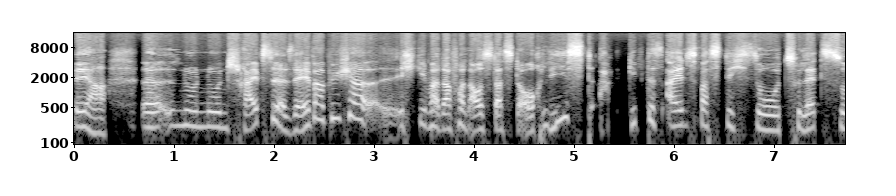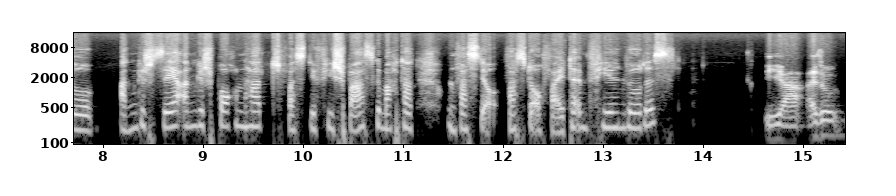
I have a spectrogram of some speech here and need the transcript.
ja, äh, nun, nun schreibst du ja selber Bücher. Ich gehe mal davon aus, dass du auch liest. Gibt es eins, was dich so zuletzt so anges sehr angesprochen hat, was dir viel Spaß gemacht hat und was, dir, was du auch weiterempfehlen würdest? Ja, also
